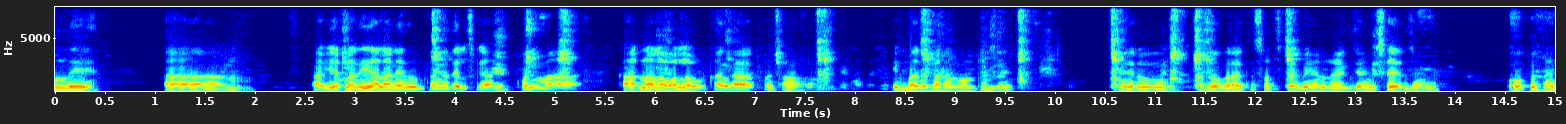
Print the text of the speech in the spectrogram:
ఉంది. ఆ అవి ఎట్లా తీయాలనేది ఉడకంగా తెలుసు కానీ కొన్ని మన కారణాల వల్ల ఉడకంగా కొంచెం ఇబ్బందికరంగా ఉంటుంది. మీరు ప్రతి ఒక్కరైతే సబ్స్క్రైబ్ చేయండి లైక్ చేయండి షేర్ చేయండి. Okay friends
